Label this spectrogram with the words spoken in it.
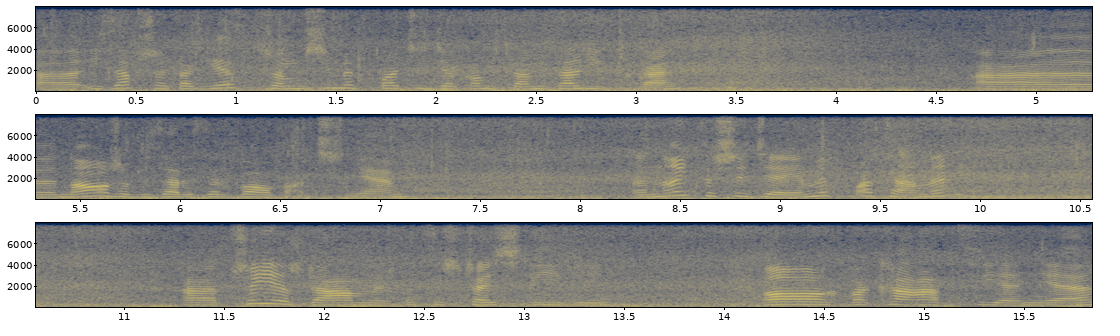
E, I zawsze tak jest, że musimy wpłacić jakąś tam zaliczkę, no, żeby zarezerwować, nie? E, No i co się dzieje? My wpłacamy, e, przyjeżdżamy, tacy szczęśliwi. Och, wakacje, nie?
